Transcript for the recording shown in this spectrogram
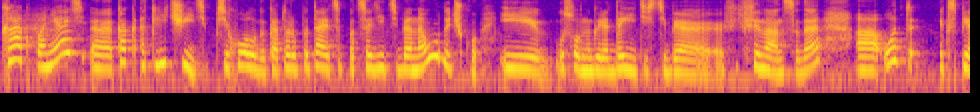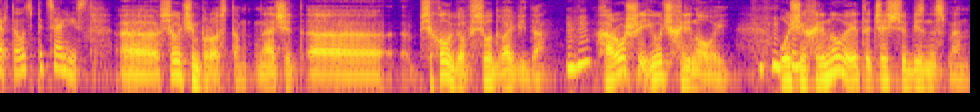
как понять, э, как отличить психолога, который пытается подсадить тебя на удочку и, условно говоря, доить из тебя финансы, да, а, от эксперта, от специалиста? Э, все очень просто. Значит, э, психологов всего два вида. Угу. Хороший и очень хреновый. Очень хреновый – это чаще всего бизнесмен.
